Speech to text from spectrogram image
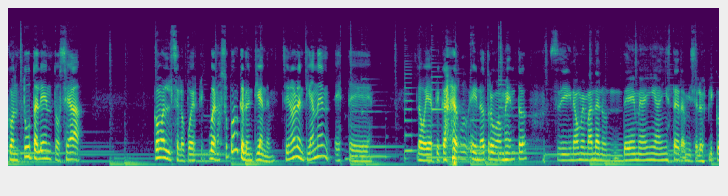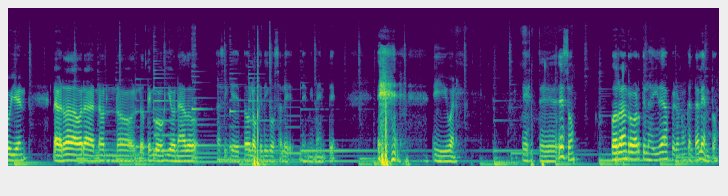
con tu talento, o sea, ¿Cómo se lo puede explicar? Bueno, supongo que lo entienden. Si no lo entienden, este lo voy a explicar en otro momento. Si no me mandan un DM ahí a Instagram y se lo explico bien. La verdad ahora no, no lo tengo guionado. Así que todo lo que digo sale de mi mente. y bueno. Este. Eso. Podrán robarte las ideas, pero nunca el talento.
